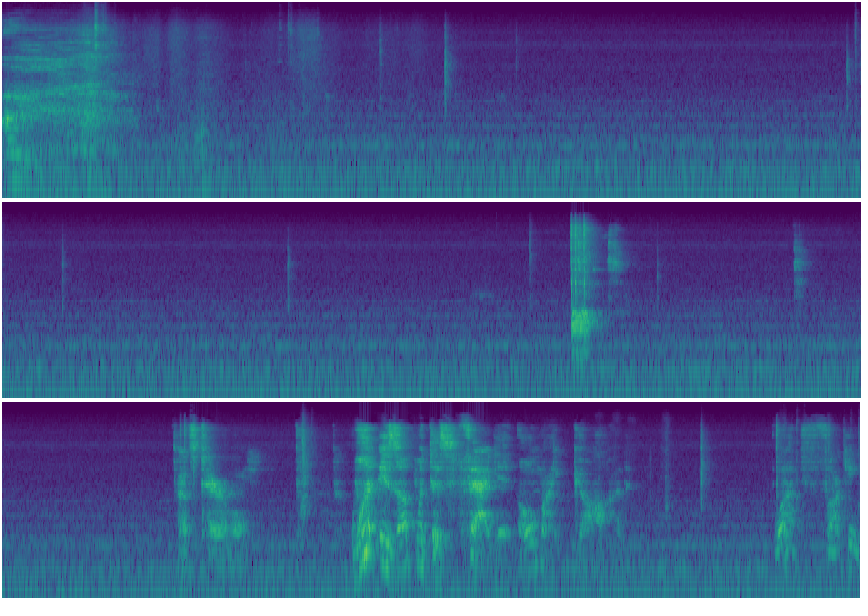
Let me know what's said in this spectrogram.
Oh. That's terrible. What is up with this faggot? Oh my god. What a fucking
